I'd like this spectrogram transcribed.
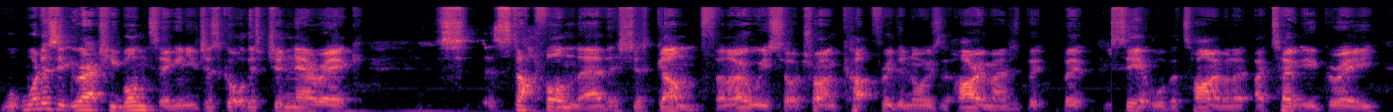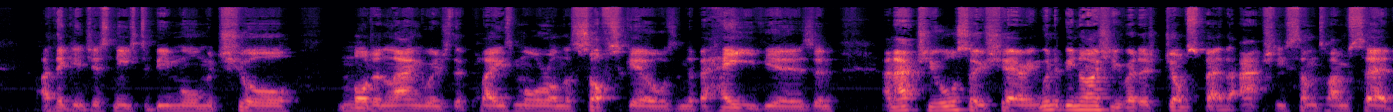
what is it you're actually wanting? And you've just got all this generic stuff on there that's just gumph. And I always sort of try and cut through the noise with hiring managers, but but you see it all the time. And I, I totally agree. I think it just needs to be more mature modern language that plays more on the soft skills and the behaviors and and actually also sharing wouldn't it be nice if you read a job spec that actually sometimes said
